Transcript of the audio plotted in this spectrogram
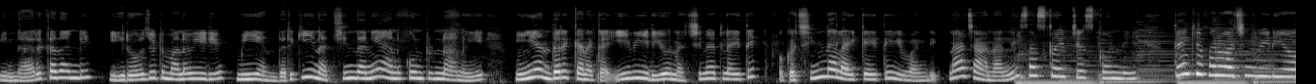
విన్నారు కదండి. ఈరోజుటి మన వీడియో మీ అందరికీ నచ్చిందని అనుకుంటున్నాను. మీ అందరికి కనుక ఈ వీడియో నచ్చినట్లయితే ఒక చిన్న లైక్ అయితే ఇవ్వండి. నా ఛానల్ని సబ్స్క్రైబ్ చేసుకోండి. Thank you for watching video.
